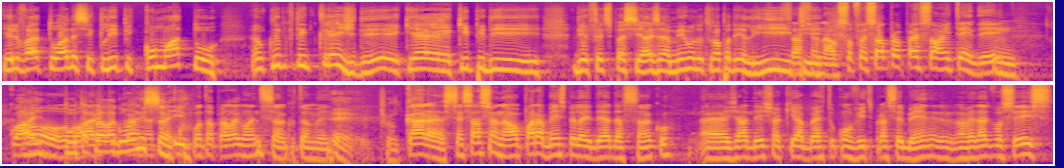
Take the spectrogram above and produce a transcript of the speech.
e ele vai atuar nesse clipe como ator. É um clipe que tem 3D, que é a equipe de, de efeitos especiais, é a mesma do Tropa de Elite. Sensacional. Só foi só para o pessoal entender. Hum. Qual Aí, Pontapé Lagoano e Sanco. E Pontapé Lagoano e Sanco também. É, pronto. Cara, sensacional. Parabéns pela ideia da Sanco. É, já deixo aqui aberto o convite para a CBN. Na verdade, vocês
